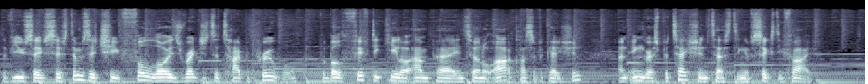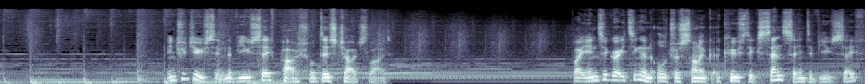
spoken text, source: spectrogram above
The ViewSafe system has achieved full Lloyd's Register type approval for both 50 kA internal arc classification and ingress protection testing of 65. Introducing the ViewSafe partial discharge slide. By integrating an ultrasonic acoustic sensor into ViewSafe,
